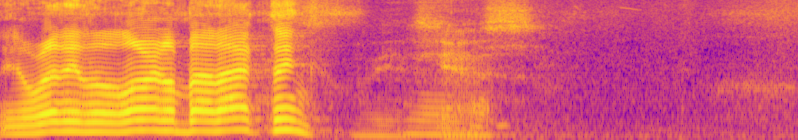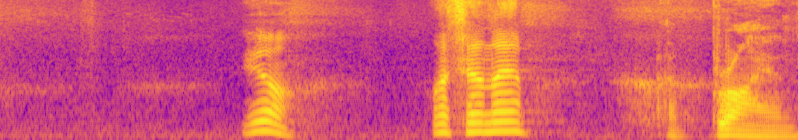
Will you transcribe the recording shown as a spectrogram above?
Are you ready to learn about acting? Yes. You, what's your name? Uh, Brian.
